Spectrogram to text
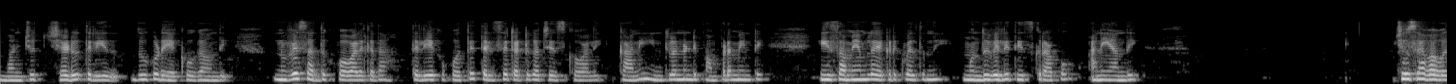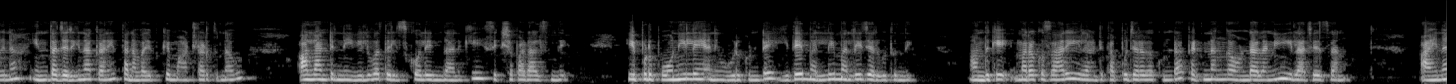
మంచు చెడు తెలియదు. దూకుడు ఎక్కువగా ఉంది. నువ్వే సర్దుకుపోవాలి కదా. తెలియకపోతే తెలిసేటట్టుగా చేసుకోవాలి. కానీ ఇంట్లో నుండి పంపడం ఏంటి ఈ సమయంలో ఎక్కడికి వెళ్తుంది? ముందు వెళ్ళి తీసుకురాపో అని అంది. చూసావా వదిన ఇంత జరిగినా కానీ తన వైపుకే మాట్లాడుతున్నావు. అలాంటి నీ విలువ తెలుసుకోలేని దానికి శిక్ష పడాల్సిందే. ఇప్పుడు పోనీలే అని ఊరుకుంటే ఇదే మళ్ళీ మళ్ళీ జరుగుతుంది. అందుకే మరొకసారి ఇలాంటి తప్పు జరగకుండా కఠినంగా ఉండాలని ఇలా చేశాను. అయినా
